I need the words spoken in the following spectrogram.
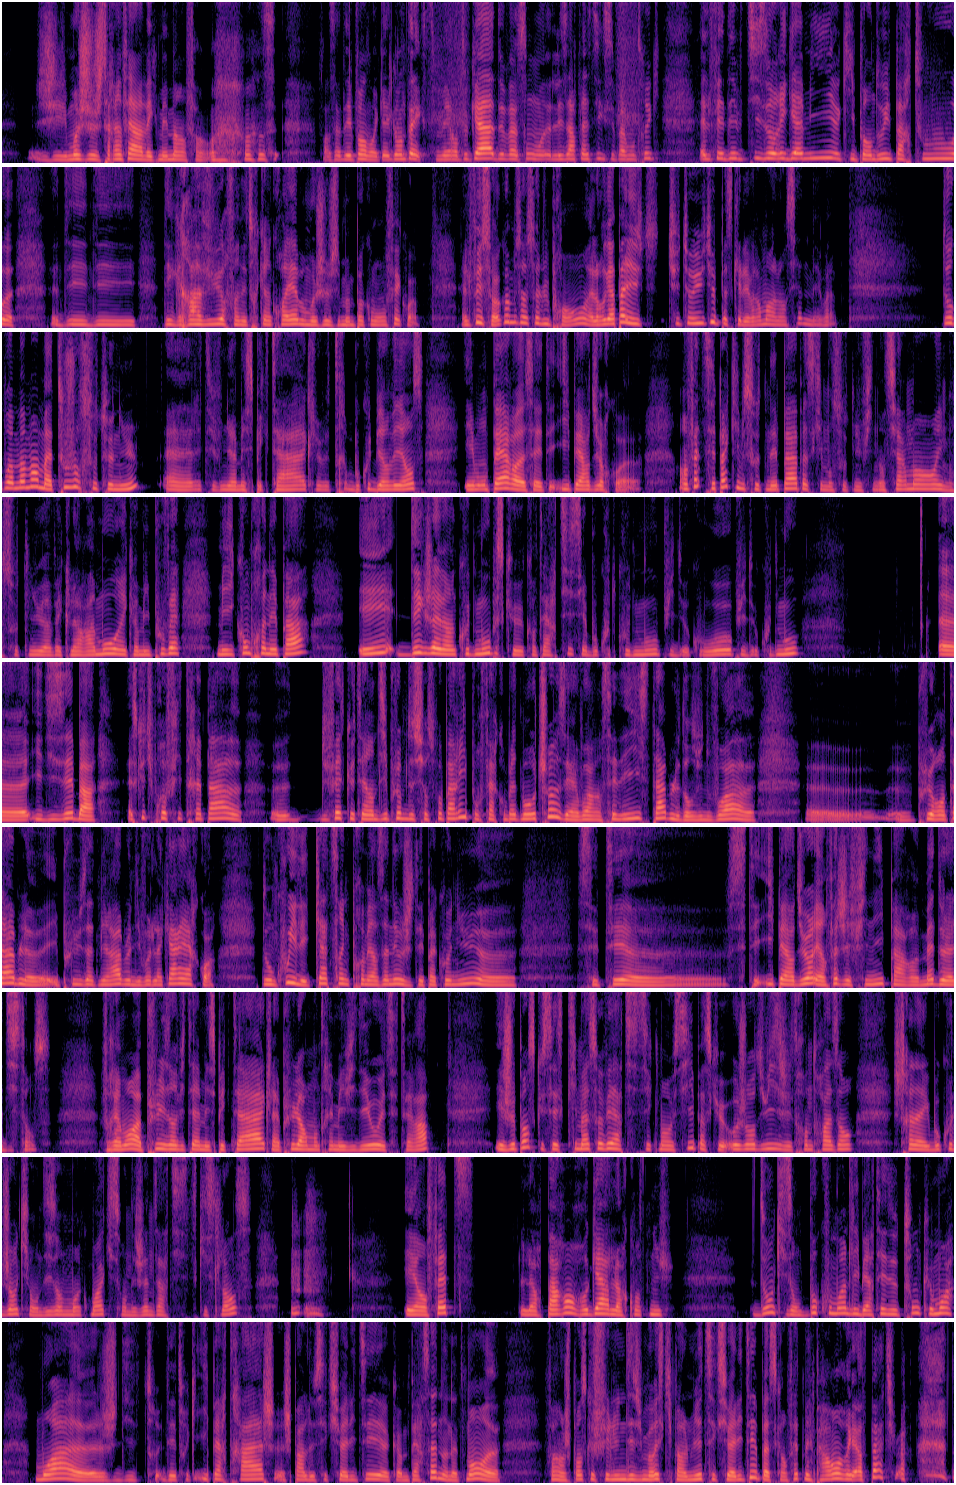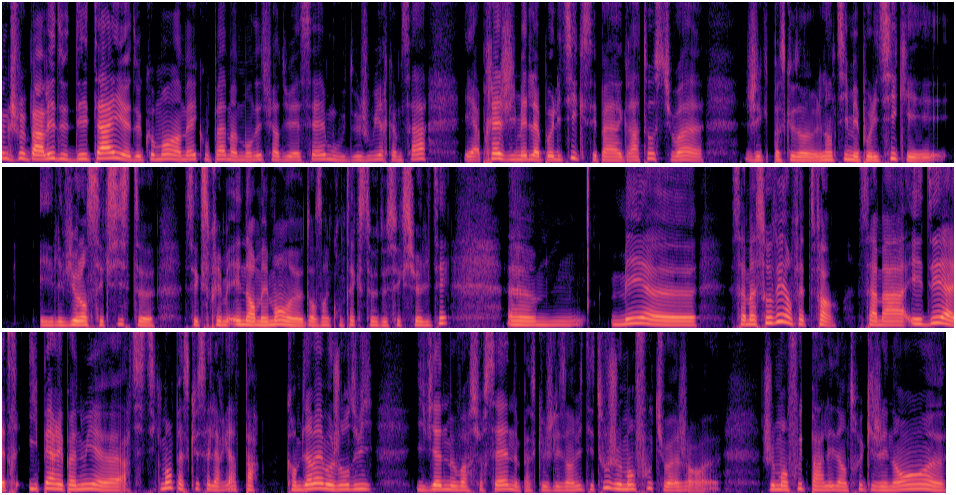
moi, je sais rien faire avec mes mains. Enfin, enfin, ça dépend dans quel contexte. Mais en tout cas, de façon, les arts plastiques, c'est pas mon truc. Elle fait des petits origamis euh, qui pendouillent partout, euh, des, des, des, gravures, enfin des trucs incroyables. Moi, je sais même pas comment on fait, quoi. Elle fait ça, comme ça, ça lui prend. Elle regarde pas les tutos YouTube parce qu'elle est vraiment à l'ancienne, mais voilà. Donc, ma maman m'a toujours soutenue. Elle était venue à mes spectacles, beaucoup de bienveillance. Et mon père, euh, ça a été hyper dur, quoi. En fait, c'est pas qu'ils me soutenaient pas parce qu'ils m'ont soutenu financièrement, ils m'ont soutenu avec leur amour et comme ils pouvaient, mais ils comprenaient pas. Et dès que j'avais un coup de mou, parce que quand t'es artiste, il y a beaucoup de coups de mou, puis de coups hauts, puis de coups de mou, euh, il disait bah, Est-ce que tu profiterais pas euh, euh, du fait que tu aies un diplôme de Sciences Po Paris pour faire complètement autre chose et avoir un CDI stable dans une voie plus rentable et plus admirable au niveau de la carrière quoi. Donc, oui, les 4-5 premières années où j'étais pas connue, c'était c'était hyper dur et en fait, j'ai fini par mettre de la distance. Vraiment, à plus les inviter à mes spectacles, à plus leur montrer mes vidéos, etc. Et je pense que c'est ce qui m'a sauvée artistiquement aussi, parce qu'aujourd'hui, j'ai 33 ans, je traîne avec beaucoup de gens qui ont 10 ans de moins que moi, qui sont des jeunes artistes qui se lancent. Et en fait, leurs parents regardent leur contenu. Donc, ils ont beaucoup moins de liberté de ton que moi. Moi, euh, je dis des trucs hyper trash, je parle de sexualité euh, comme personne, honnêtement. Euh, enfin, je pense que je suis l'une des humoristes qui parle mieux de sexualité parce qu'en fait, mes parents ne regardent pas, tu vois. Donc, je peux parler de détails de comment un mec ou pas m'a demandé de faire du SM ou de jouir comme ça. Et après, j'y mets de la politique. C'est pas gratos, tu vois. Parce que l'intime est politique et, et les violences sexistes s'expriment énormément dans un contexte de sexualité. mais ça m'a sauvée, en fait. Enfin ça m'a aidé à être hyper épanouie euh, artistiquement parce que ça les regarde pas. Quand bien même aujourd'hui, ils viennent me voir sur scène parce que je les invite et tout, je m'en fous, tu vois, genre euh, je m'en fous de parler d'un truc gênant. Euh,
